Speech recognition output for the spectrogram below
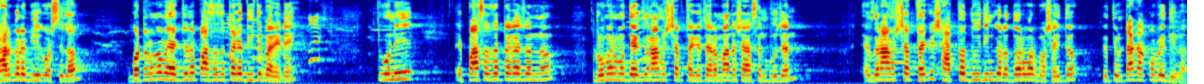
ধার করে বিয়ে করছিলাম। ঘটনাক্রমে একজনে পাঁচ হাজার টাকা দিতে পারি নাই। তো উনি এই পাঁচ হাজার টাকার জন্য রুমের মধ্যে একজন আমির সাহেব থাকে, যারা মানুষে আছেন, বুঝেন। একজন আমির সাহেব থাকে সপ্তাহ দুই দিন করে দরবার বসাইতো যে তুমি টাকা কবে দিবা?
